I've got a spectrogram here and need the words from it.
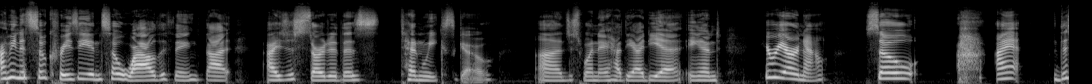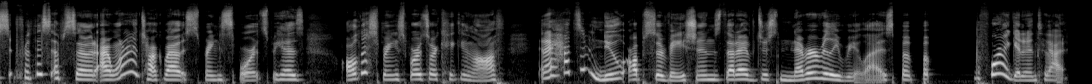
I mean, it's so crazy and so wild to think that I just started this 10 weeks ago. Uh, just one day I had the idea, and here we are now. So I this for this episode, I wanted to talk about spring sports because all the spring sports are kicking off, and I had some new observations that I've just never really realized. But but before I get into that,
